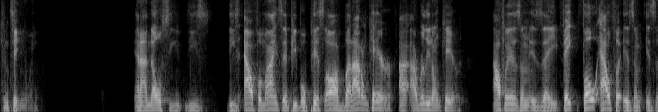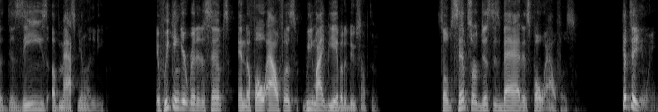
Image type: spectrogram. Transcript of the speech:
continuing. And I know see these these alpha mindset people piss off, but I don't care. I, I really don't care. Alphaism is a fake faux alphaism is a disease of masculinity. If we can get rid of the simps and the faux alphas, we might be able to do something. So simps are just as bad as faux alphas. Continuing.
